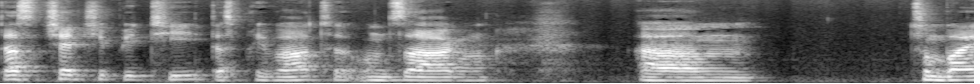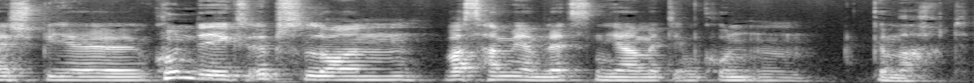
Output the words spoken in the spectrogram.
das ChatGPT, das private, und sagen, ähm, zum Beispiel Kunde XY, was haben wir im letzten Jahr mit dem Kunden gemacht?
